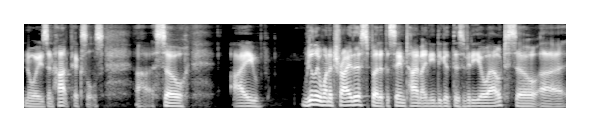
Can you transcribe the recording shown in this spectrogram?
noise, and hot pixels. Uh, so I really want to try this, but at the same time, I need to get this video out. So uh,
